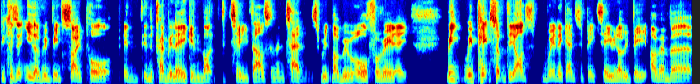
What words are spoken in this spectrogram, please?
because you know we've been so poor in, in the Premier League in like the 2010s. We like we were awful really we we picked up the odds win against a big team. You know, we beat. I remember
